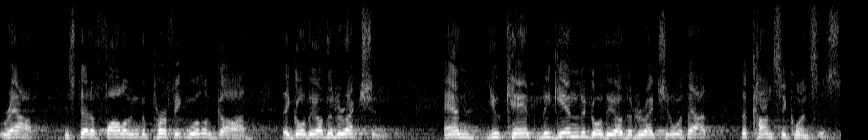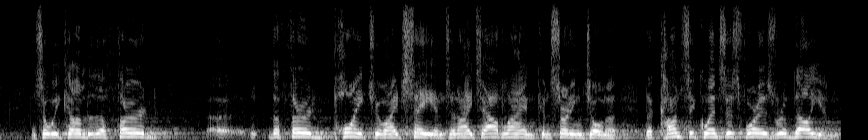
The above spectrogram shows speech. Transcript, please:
route, instead of following the perfect will of God, they go the other direction. And you can't begin to go the other direction without the consequences. And so we come to the third, the third point, you might say, in tonight's outline concerning Jonah the consequences for his rebellion.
